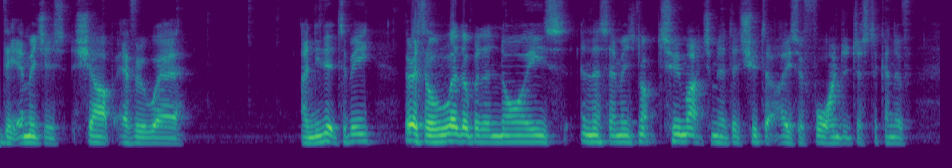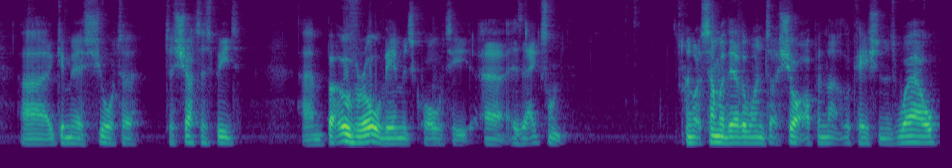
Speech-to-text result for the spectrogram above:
the image is sharp everywhere I need it to be. There is a little bit of noise in this image, not too much. I mean, I did shoot at ISO 400 just to kind of uh, give me a shorter to shutter speed. Um, but overall, the image quality uh, is excellent. I've got some of the other ones I shot up in that location as well.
